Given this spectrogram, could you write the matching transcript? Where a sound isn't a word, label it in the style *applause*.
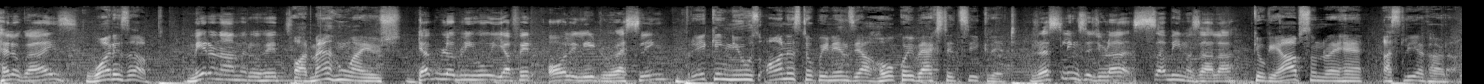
Hello guys what is up मेरा नाम है रोहित। और मैं हूँ आयुष। डब्ल्यू हो या फिर all elite wrestling breaking news honest opinions या हो कोई बैकस्टेज सीक्रेट रेसलिंग से जुड़ा सभी मसाला। क्योंकि आप सुन रहे हैं असली अखाड़ा।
